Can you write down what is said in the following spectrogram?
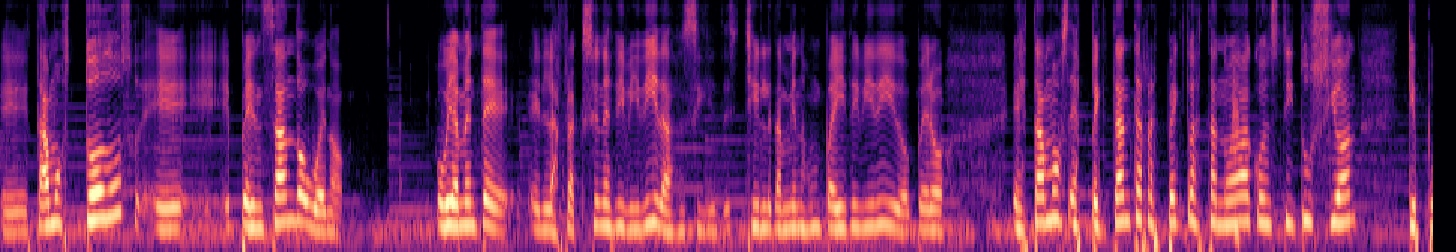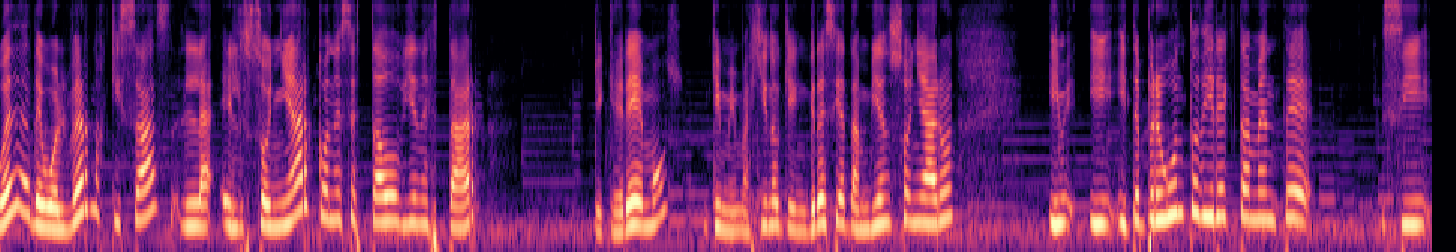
eh, estamos todos eh, pensando, bueno, obviamente en las fracciones divididas, Chile también es un país dividido, pero estamos expectantes respecto a esta nueva constitución que puede devolvernos quizás el soñar con ese estado de bienestar que queremos, que me imagino que en Grecia también soñaron. Y, te pregunto directamente si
